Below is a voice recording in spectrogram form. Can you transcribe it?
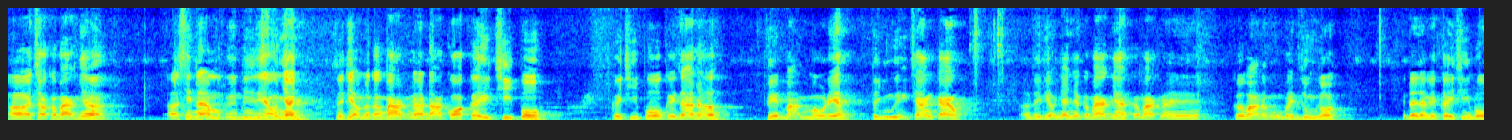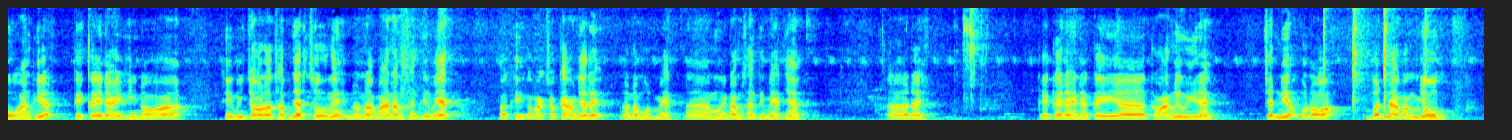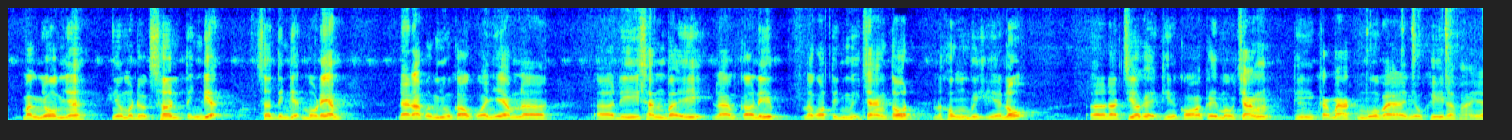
À, chào các bác nhá. À, Xin làm một cái video nhanh Giới thiệu với các bác là đã có cây Chipo. Cây Chipo cây giá đỡ Phiên bản màu đen tính ngụy trang cao. À, Giới thiệu nhanh cho các bác nhá. Các bác này cơ bản là cũng biết dùng rồi. Đây là cái cây Chipo hoàn thiện. Cái cây này thì nó Khi mình cho nó thấp nhất xuống ấy Nó là 35cm Và khi các bác cho cao nhất ấy Nó là 1m15cm à, nhá. À, Đây. Cây cây này là cây à, các bác lưu ý này. Chất liệu của nó vẫn là bằng nhôm bằng nhôm nhé nhưng mà được sơn tĩnh điện sơn tĩnh điện màu đen. Để đáp ứng nhu cầu của anh em là ờ, đi săn bẫy làm cờ níp nó có tính ngụy trang tốt nó không bị nộ. Ờ, đặt trước ấy thì có cây màu trắng thì các bác mua về nhiều khi là phải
